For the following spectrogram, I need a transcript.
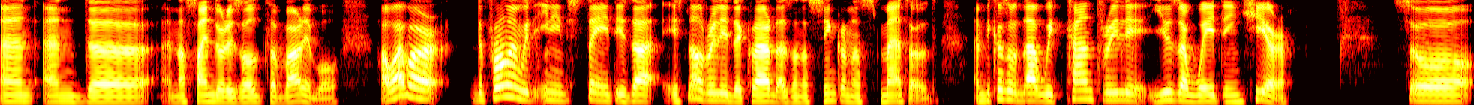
and and uh, and assign the result a variable. However, the problem with init state is that it's not really declared as an asynchronous method, and because of that, we can't really use awaiting here. So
